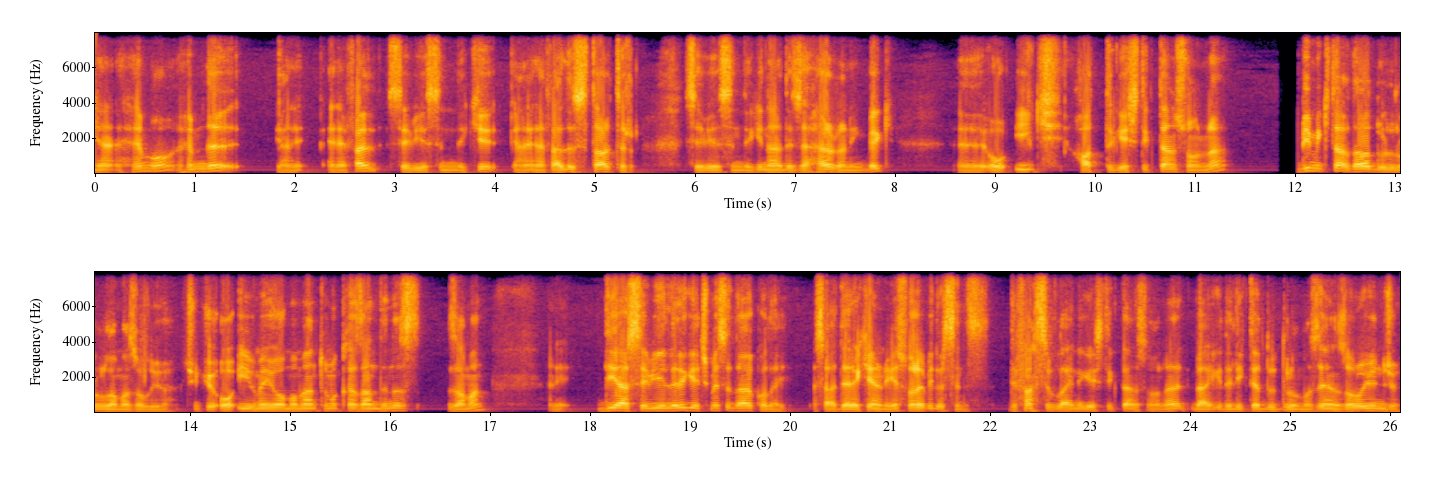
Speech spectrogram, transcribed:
Yani hem o hem de yani NFL seviyesindeki yani NFL'de starter seviyesindeki neredeyse her running back e, o ilk hattı geçtikten sonra bir miktar daha durdurulamaz oluyor. Çünkü o ivmeyi, o momentumu kazandığınız zaman hani diğer seviyeleri geçmesi daha kolay. Mesela Derek Henry'e sorabilirsiniz. Defensive line'ı geçtikten sonra belki de ligde durdurulması en zor oyuncu.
